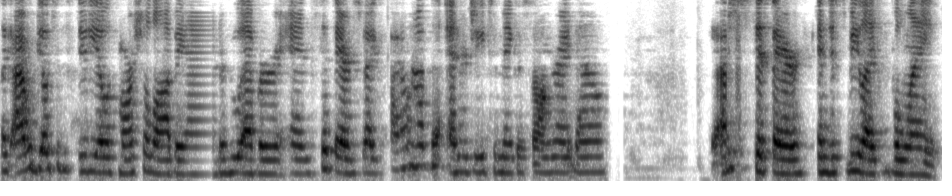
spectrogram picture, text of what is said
Like I would go to the studio with Marshall Law Band or whoever and sit there and be like, I don't have the energy to make a song right now. I just sit there and just be like blank.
